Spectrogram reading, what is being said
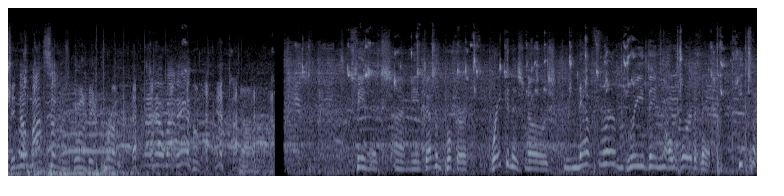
Didn't know my son was going to be a pro. I know about him. Phoenix, I mean, Devin Booker breaking his nose, never breathing a word of it. He took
